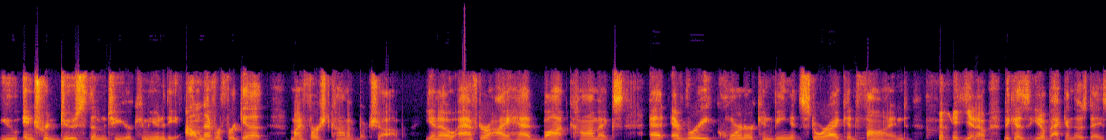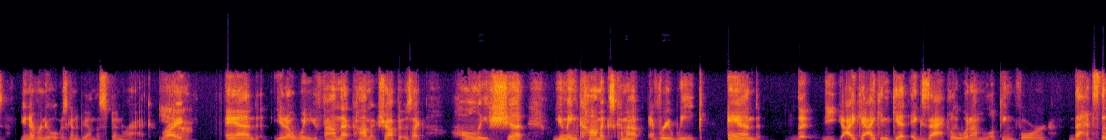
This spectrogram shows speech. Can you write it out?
you introduce them to your community. I'll never forget my first comic book shop. You know, after I had bought comics at every corner convenience store I could find, you know, because you know back in those days you never knew what was going to be on the spin rack, right? Yeah. And you know, when you found that comic shop, it was like, holy shit! You mean comics come out every week, and the I, I can get exactly what I'm looking for. That's the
